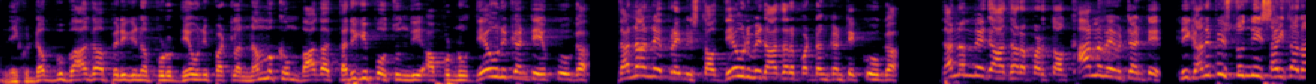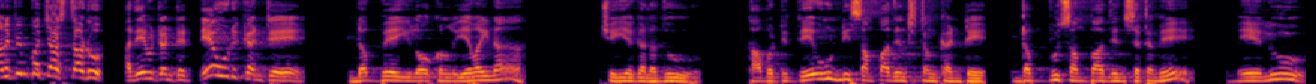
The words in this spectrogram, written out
నీకు డబ్బు బాగా పెరిగినప్పుడు దేవుని పట్ల నమ్మకం బాగా తరిగిపోతుంది. అప్పుడు నువ్వు దేవుని కంటే ఎక్కువగా ధనాన్నే ప్రేమిస్తావు. దేవుని మీద ఆధారపడడం కంటే ఎక్కువగా ధనం మీద ఆధారపడతావు. కారణం ఏమిటంటే నీకు అనిపిస్తుంది సైతాన్ని అనిపింపచేస్తాడు. అదేమిటంటే దేవుడి కంటే డబ్బే ఈ లోకంలో ఏమైనా చెయ్యగలదు. కాబట్టి దేవుణ్ణి సంపాదించటం కంటే డబ్బు సంపాదించటమే మేలు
